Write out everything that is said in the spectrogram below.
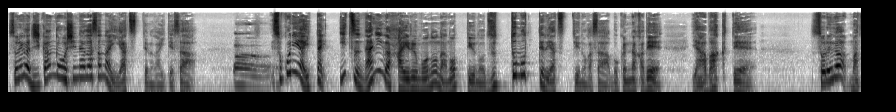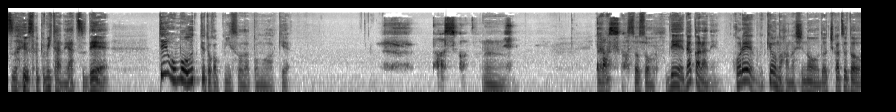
それが時間が押し流さないやつってのがいてさ、うん。そこには一体いつ何が入るものなのっていうのをずっと持ってるやつっていうのがさ、僕の中でやばくて、それが松田優作みたいなやつで、って思うってとかミソだと思うわけ。確かうん。確かにそうそう。で、だからね、これ今日の話のどっちかというと、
